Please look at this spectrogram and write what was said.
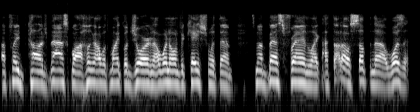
I played college basketball. I hung out with Michael Jordan. I went on vacation with them. It's my best friend. Like I thought I was something that I wasn't.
